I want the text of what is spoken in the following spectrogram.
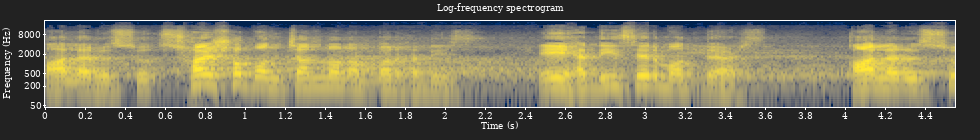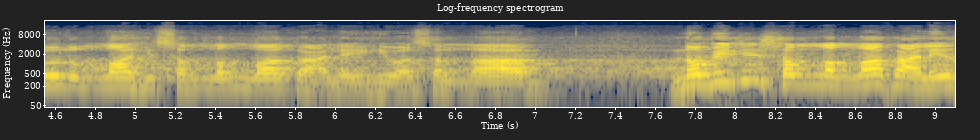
কালা রসুল ছয়শো পঞ্চান্ন নম্বর হাদিস এই হাদিসের মধ্যে আসছে কালা রসুল্লাহ সাল্লাহ আলহি ওয়াসাল্লাম নবীজি সাল্লাহ আলহি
